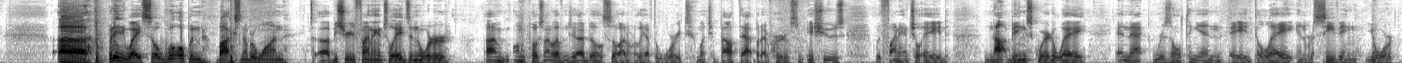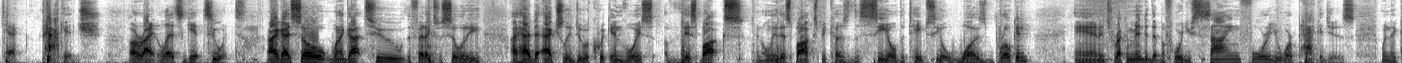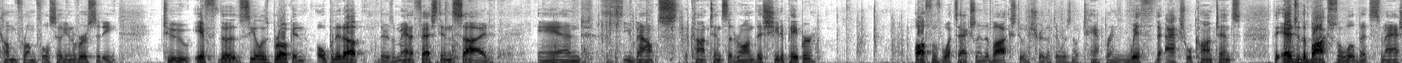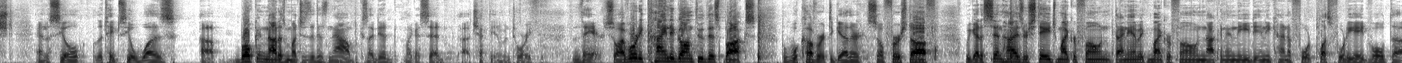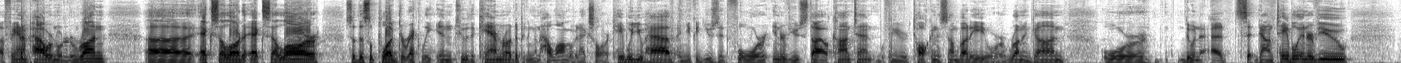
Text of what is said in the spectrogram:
Uh, but anyway, so we'll open box number one. Uh, be sure your financial aid's in order. I'm on the post 911 GI Bill, so I don't really have to worry too much about that, but I've heard of some issues with financial aid not being squared away and that resulting in a delay in receiving your tech package. All right, let's get to it. All right, guys, so when I got to the FedEx facility, I had to actually do a quick invoice of this box and only this box because the seal, the tape seal was broken and it's recommended that before you sign for your packages when they come from Full Sail University to if the seal is broken open it up there's a manifest inside and you bounce the contents that are on this sheet of paper off of what's actually in the box to ensure that there was no tampering with the actual contents. The edge of the box was a little bit smashed and the seal, the tape seal was uh, broken, not as much as it is now because I did, like I said, uh, check the inventory there. So I've already kind of gone through this box, but we'll cover it together. So first off, we got a Sennheiser stage microphone, dynamic microphone, not going to need any kind of four, plus 48 volt uh, phantom power in order to run. Uh, XLR to XLR, so this will plug directly into the camera depending on how long of an XLR cable you have and you could use it for interview style content if you're talking to somebody or run and gun or doing a, a sit down table interview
